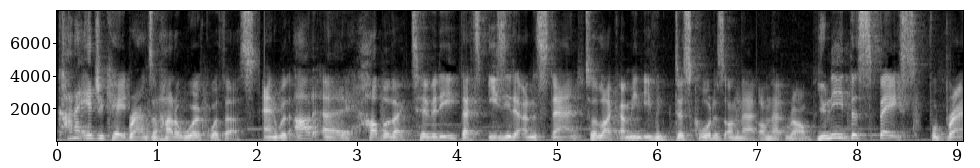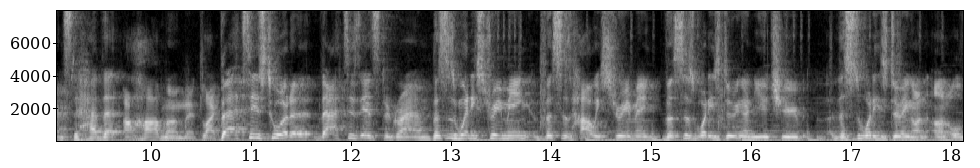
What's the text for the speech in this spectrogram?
kind of educate brands on how to work with us. And without a hub of activity that's easy to understand, so like, I mean, even Discord is on that, on that realm. You need the space for brands to have that aha moment. Like, that's his Twitter, that's his Instagram, this is when he's streaming, this is how he's streaming, this is what he's doing on YouTube, this is what he's doing on, on all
